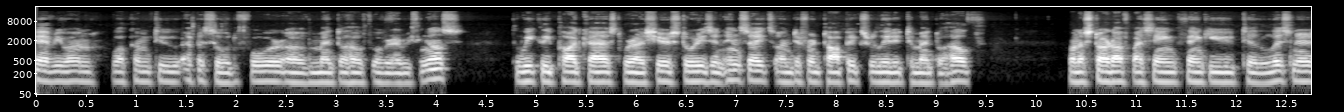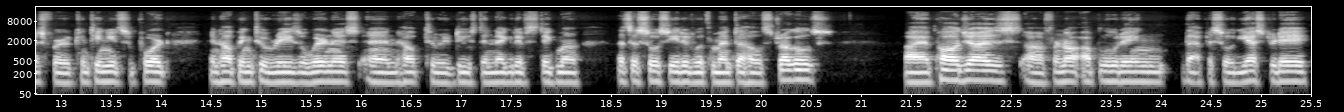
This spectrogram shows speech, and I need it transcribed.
Hey everyone, welcome to episode four of Mental Health Over Everything Else, the weekly podcast where I share stories and insights on different topics related to mental health. I want to start off by saying thank you to the listeners for continued support in helping to raise awareness and help to reduce the negative stigma that's associated with mental health struggles. I apologize uh, for not uploading the episode yesterday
